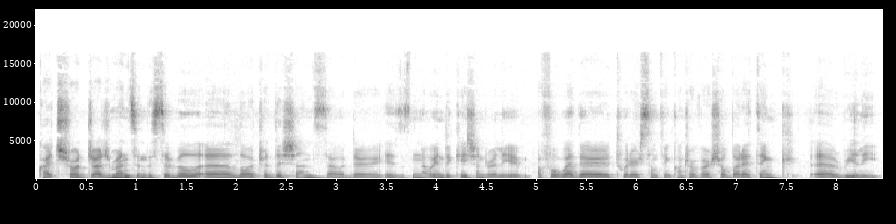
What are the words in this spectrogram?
quite short judgments in the civil uh, law tradition. So there is no indication really of whether Twitter is something controversial. But I think uh, really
